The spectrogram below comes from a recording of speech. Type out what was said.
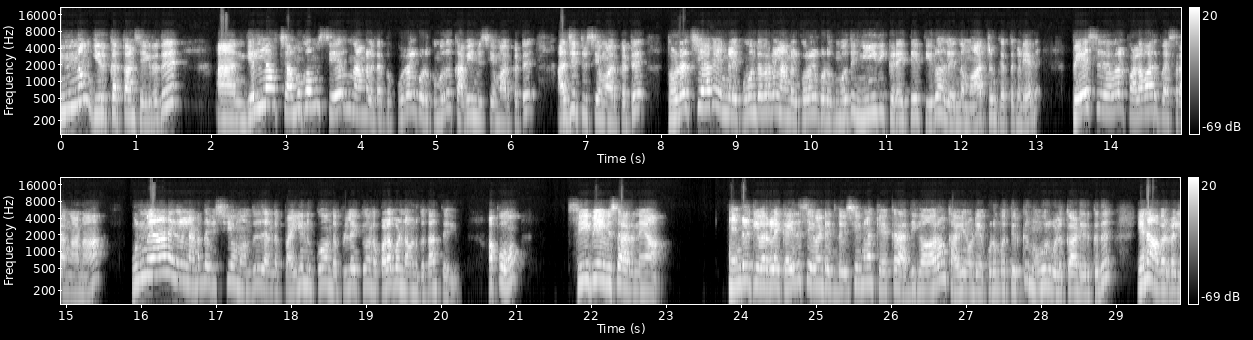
இன்னும் இருக்கத்தான் செய்கிறது. அஹ் எல்லா சமூகமும் சேர்ந்து நாங்கள் இதற்கு குரல் கொடுக்கும்போது கவின் விஷயமா இருக்கட்டும் அஜித் விஷயமா இருக்கட்டும் தொடர்ச்சியாக எங்களை போன்றவர்கள் நாங்கள் குரல் கொடுக்கும்போது நீதி கிடைத்தே தீரும். அதுல எந்த மாற்றம் கருத்து கிடையாது. பேசுறவர்கள் பலவாறு பேசுறாங்க. ஆனா உண்மையான இதுல நடந்த விஷயம் வந்து அந்த பையனுக்கும் அந்த பிள்ளைக்கும் அந்த கொலை பண்ணவனுக்கு தான் தெரியும். அப்போ சிபிஐ விசாரணையா? எங்களுக்கு இவர்களை கைது செய்ய வேண்டிய இந்த விஷயங்கள்லாம் கேட்கிற அதிகாரம் கவினுடைய குடும்பத்திற்கு நூறு விழுக்காடு இருக்குது. ஏன்னா அவர்கள்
